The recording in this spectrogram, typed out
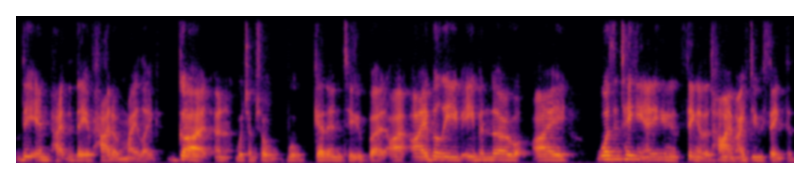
the impact that they have had on my like gut and which I'm sure we'll get into. But I, I believe even though I wasn't taking anything at the time, I do think that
